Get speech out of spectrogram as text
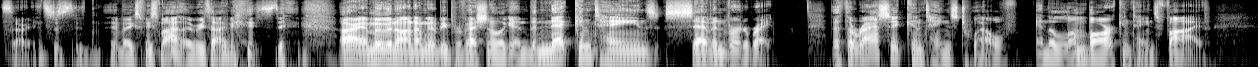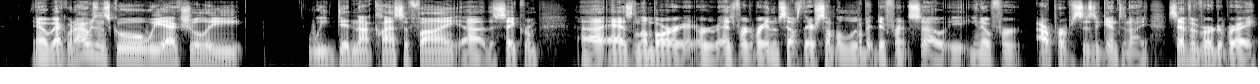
Sorry, it's just, it makes me smile every time. All right, I'm moving on. I'm going to be professional again. The neck contains seven vertebrae, the thoracic contains 12, and the lumbar contains five. You know, back when I was in school, we actually we did not classify uh, the sacrum uh, as lumbar or as vertebrae themselves. There's something a little bit different. So, you know, for our purposes, again tonight, seven vertebrae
